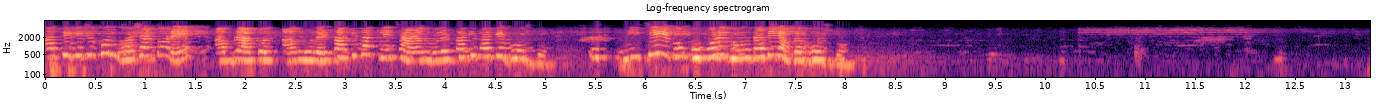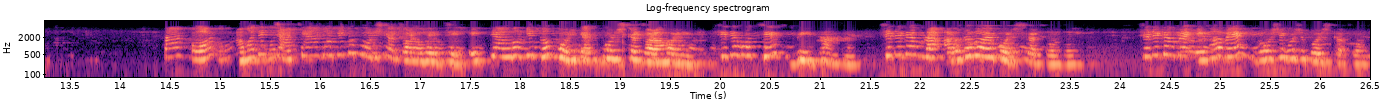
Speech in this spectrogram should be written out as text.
হাতকে কিছুক্ষণ ঘষার পরে আমরা আঙুলের ফাঁকে ফাঁকে, চার আঙুলের ফাঁকে ফাঁকে ঘষবো। নিচে এবং উপরে দুটা দিয়ে আমরা ঘষবো তারপর আমাদের চারটি আঙ্গুল কিন্তু করা হয়েছে। একটি আঙ্গুল কিন্তু পরিষ্কার করা হয়নি। সেটা হচ্ছে বৃদ্ধাঙ্গুল সেটাকে আমরা আলাদাভাবে পরিষ্কার করব। সেটাকে আমরা এভাবে ঘষে ঘষে পরিষ্কার করব।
